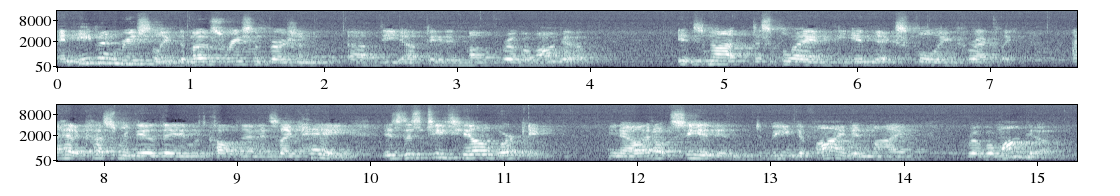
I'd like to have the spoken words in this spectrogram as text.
And even recently, the most recent version of the updated RoboMongo, it's not displaying the index fully and correctly. I had a customer the other day that was called in it's like, hey, is this TTL working? You know, I don't see it in, being defined in my RoboMongo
